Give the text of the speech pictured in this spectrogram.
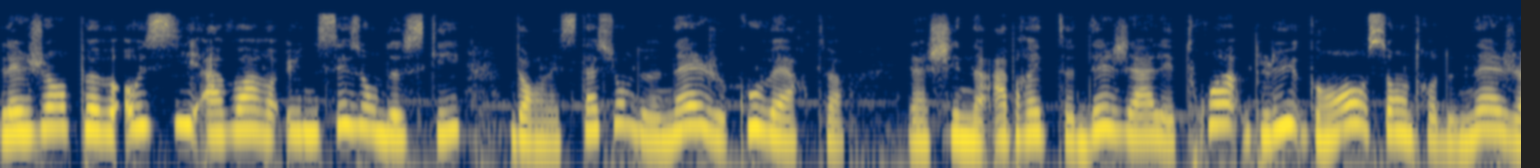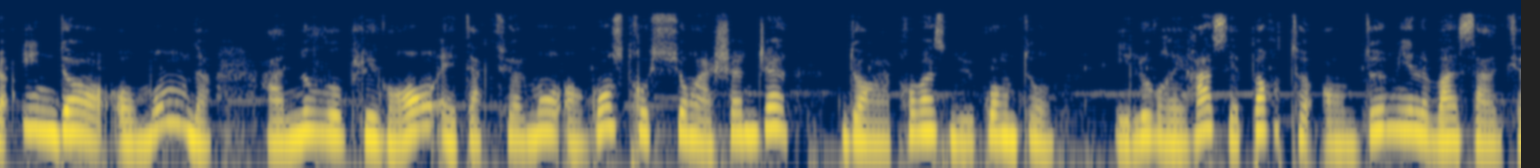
les gens peuvent aussi avoir une saison de ski dans les stations de neige couvertes. La Chine abrite déjà les trois plus grands centres de neige indoor au monde. Un nouveau plus grand est actuellement en construction à Shenzhen, dans la province du Guangdong. Il ouvrira ses portes en 2025.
